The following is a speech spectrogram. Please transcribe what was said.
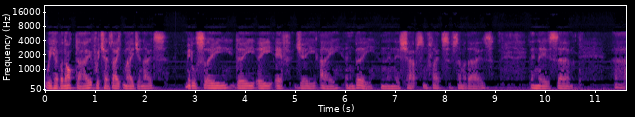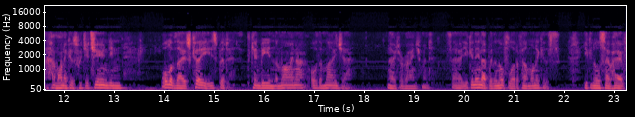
We have an octave which has eight major notes: middle C, D, E, F, G, A, and B, and then there's sharps and flats of some of those. Then there's um, uh, harmonicas which are tuned in all of those keys, but can be in the minor or the major note arrangement. So you can end up with an awful lot of harmonicas. You can also have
